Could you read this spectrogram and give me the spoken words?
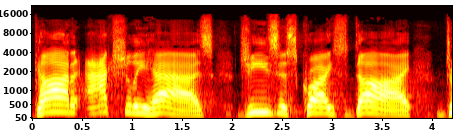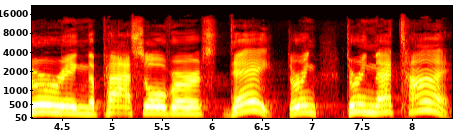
God actually has Jesus Christ die during the Passover day, during, during that time.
